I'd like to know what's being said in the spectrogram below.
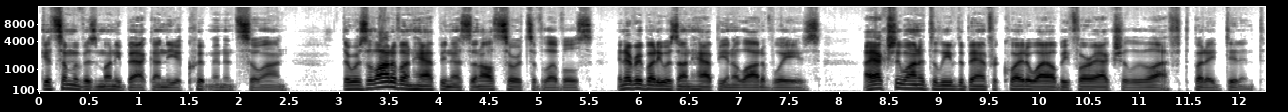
get some of his money back on the equipment and so on. There was a lot of unhappiness on all sorts of levels, and everybody was unhappy in a lot of ways. I actually wanted to leave the band for quite a while before I actually left, but I didn't.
